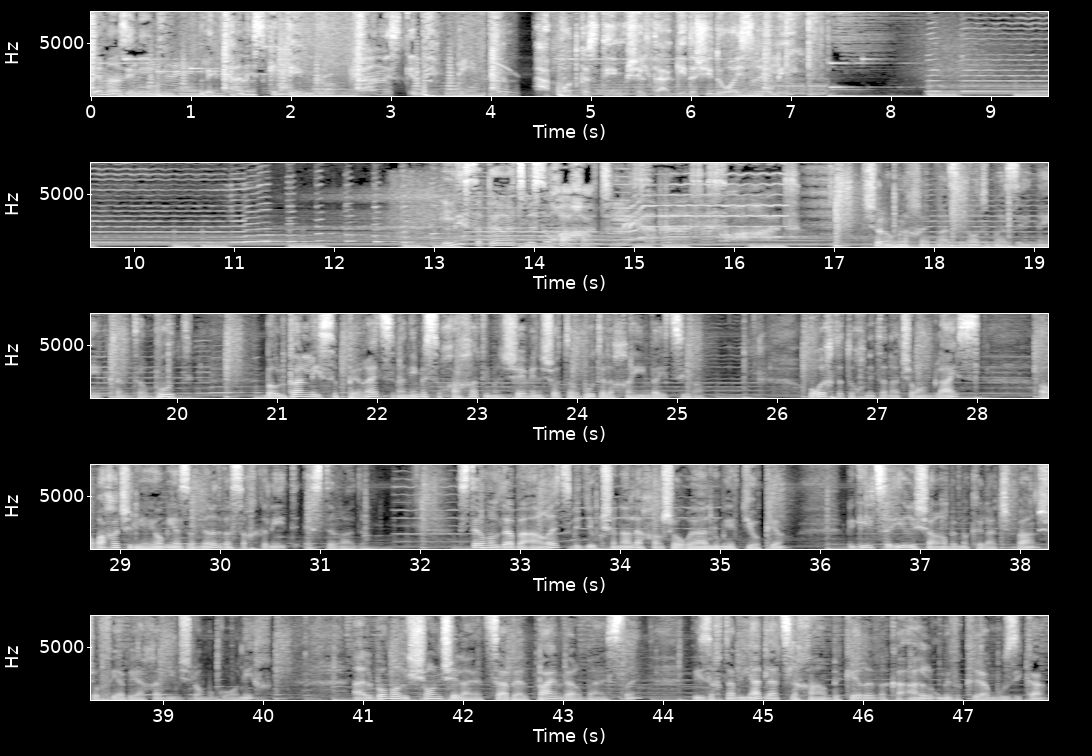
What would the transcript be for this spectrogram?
אתם מאזינים לכאן הסכתים. כאן הסכתים. הפודקאסטים של תאגיד השידור הישראלי. ליסה פרץ משוחחת. שלום לכם, מאזינות ומאזיני כאן תרבות. באולפן ליסה פרץ, ואני משוחחת עם אנשי ונשות תרבות על החיים והיצירה. עורכת התוכנית ענת שרון בלייס, האורחת שלי היום היא הזמרת והשחקנית אסתר עדה. אסתר נולדה בארץ בדיוק שנה לאחר שהוריה עלו מאתיופיה. בגיל צעיר היא שרה במקהלת שבא, שהופיעה ביחד עם שלמה גרוניך. האלבום הראשון שלה יצא ב-2014, והיא זכתה מיד להצלחה בקרב הקהל ומבקרי המוזיקה,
